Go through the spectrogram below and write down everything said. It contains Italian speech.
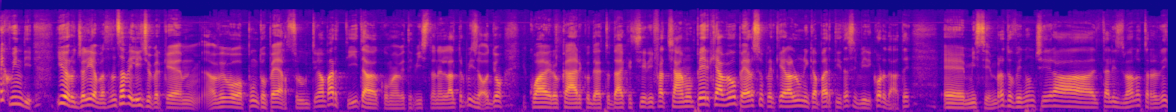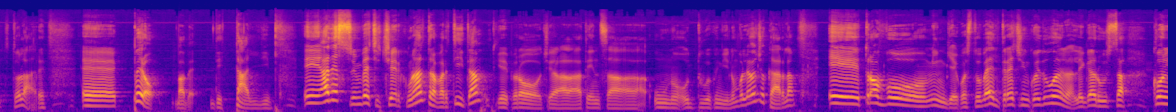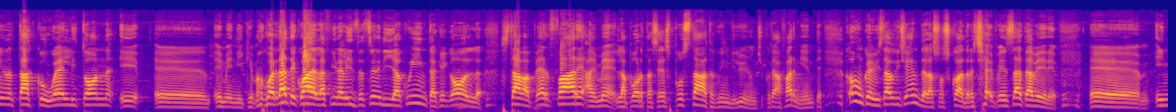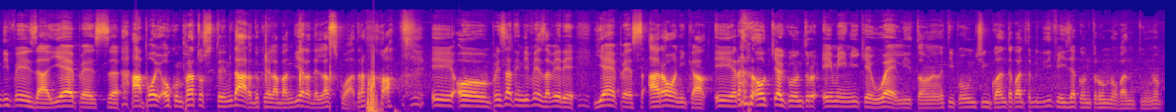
E quindi io ero già lì abbastanza felice perché mm, avevo appunto perso l'ultima partita, come avete visto nell'altro episodio, e qua ero carico, ho detto dai che ci rifacciamo, perché avevo perso, perché era l'unica partita, se vi ricordate, eh, mi sembra, dove non c'era il talismano tra il titolare. Eh, però Vabbè, dettagli. E adesso invece cerco un'altra partita, che però c'era la latenza 1 o 2, quindi non volevo giocarla. E trovo, minghie, questo bel 3-5-2 nella Lega Russa con in attacco Wellington e, eh, e Meniche. Ma guardate qua la finalizzazione di Iaquinta, che gol stava per fare. Ahimè, la porta si è spostata, quindi lui non ci poteva fare niente. Comunque vi stavo dicendo della sua squadra, cioè pensate avere eh, in difesa Yepes. Ah, poi ho comprato Stendardo che è la bandiera della squadra. E ho pensato in difesa avere Yepes, Aronica e Ranocchia contro Emeniche e Wellington tipo un 54 di difesa contro un 91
